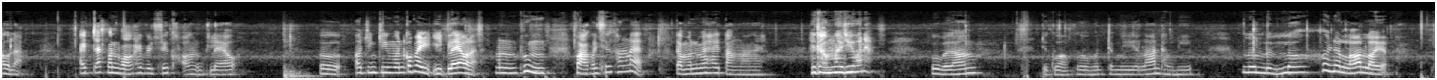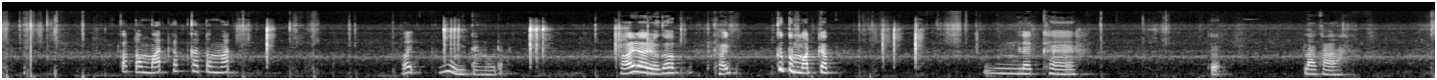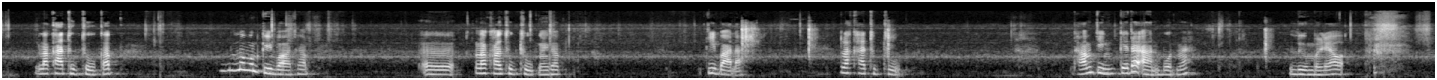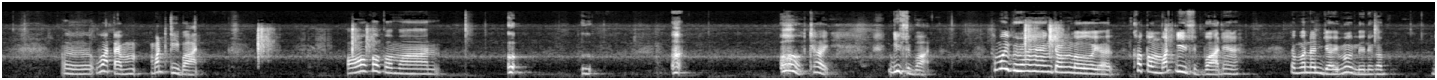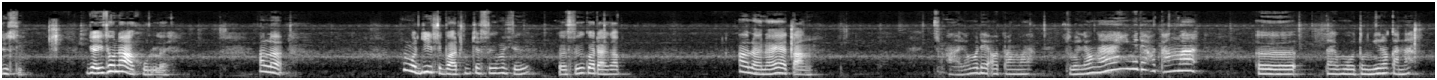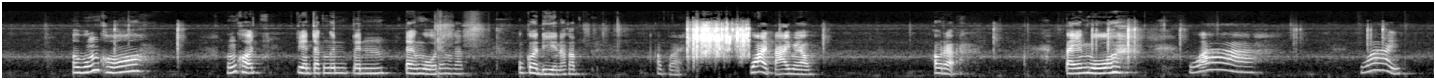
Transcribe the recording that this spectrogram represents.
เอาล่ะ ไอ้แจ็คมันบอกให้ไปซื้อของอีกแล้ว เออ เอาจริง ๆ มันก็ไม่อีกแล้วแหละ มันเพิ่งฝากไปซื้อครั้งแรก แต่มันไม่ให้ตังค์มาไง ให้ทำไงดีวะเนี่ยเออไปร้านดีกว่าเผื่อมันจะมีร้านแถวนี้เลอะเลอะเลอะเฮ้ยนั่นร้านอะไรอะก็ต้มมัดครับก็ต้มมัด เฮ้ยมีแตงโมด้วยขายเลยหรือครับขาย ก็ต้มมัดครับราคาราคา ราคาถูกๆครับ แล้วมันกี่บาทครับ เอ่อ ราคาถูกๆไงครับ กี่บาทล่ะราคาถูกๆ ถามจริงแกได้อ่านบทไหมลืมไปแล้วอะ เออว่าแต่มัดกี่บาท อ๋อ ก็ประมาณ เออเออเออใช่ยี่สิบบาททำไมแพงจังเลยอะข้าวต้มมัดยี่สิบบาทเนี่ยนะ แต่มันนั้นใหญ่มากเลยนะครับ ดูสิ ใหญ่เท่าหน้าคุณเลยอะไรทั้งหมดยี่สิบบาทคุณจะซื้อไม่ซื้อ เออซื้อก็ได้ครับ เอาล่ะไหนอะตังค์ ชิบหายแล้วไม่ได้เอาตังมา สวยแล้วไงไม่ได้เอาตังมา เออแตงโมตรงนี้แล้วกันนะ เออผมขอ ผมขอเปลี่ยนจากเงินเป็นแตงโมได้ไหมครับก็ดีนะครับ เอาไปว่ายตายแมว เอาละแตงโมว้าว้าย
